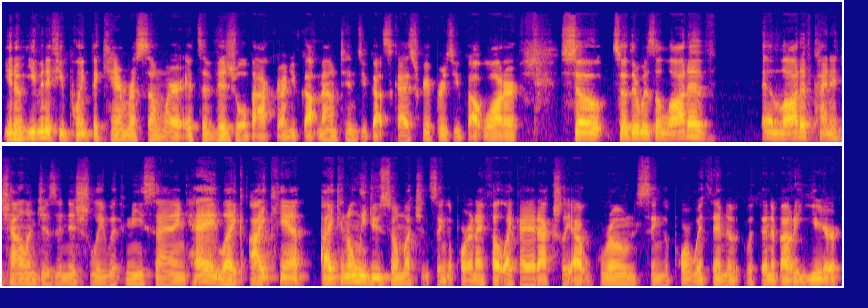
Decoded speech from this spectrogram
you know, even if you point the camera somewhere, it's a visual background. You've got mountains, you've got skyscrapers, you've got water. So so there was a lot of a lot of kind of challenges initially with me saying, "Hey, like I can't, I can only do so much in Singapore," and I felt like I had actually outgrown Singapore within a, within about a year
